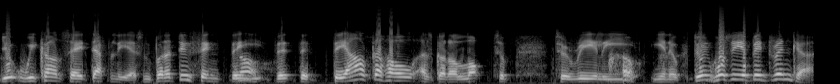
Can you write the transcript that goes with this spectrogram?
you, we can't say it definitely isn't, but I do think the, No. the, the, the alcohol has got a lot to to really, Oh. you know. Do, was he a big drinker?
